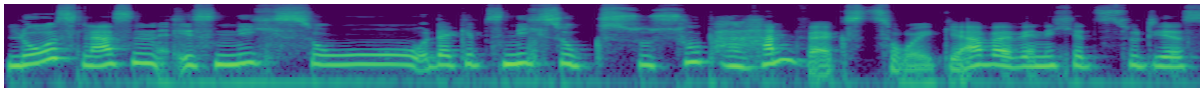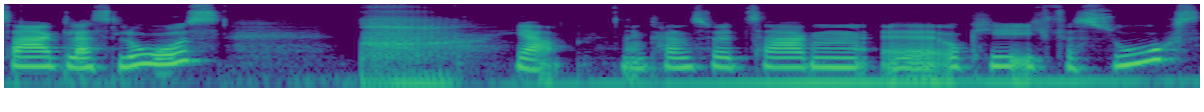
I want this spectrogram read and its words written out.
Loslassen ist nicht so, da gibt es nicht so, so super Handwerkszeug, ja, weil wenn ich jetzt zu dir sage, lass los, pff, ja, dann kannst du jetzt sagen, äh, okay, ich versuch's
